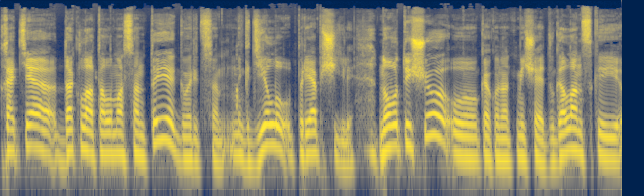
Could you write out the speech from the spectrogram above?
Хотя доклад Алмасанте, говорится, к делу приобщили. Но вот еще, как он отмечает, в голландской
